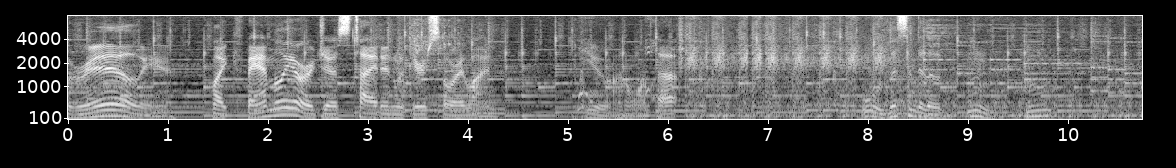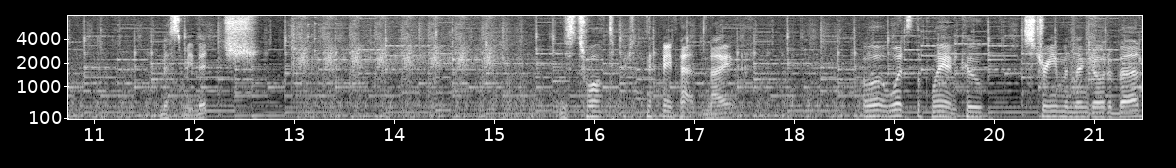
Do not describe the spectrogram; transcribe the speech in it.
Really? Like family or just tied in with your storyline? You, I don't want that. Ooh, listen to the... Mm, mm. Miss me, bitch. It's 12.39 at night. What's the plan, Coop? Stream and then go to bed?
